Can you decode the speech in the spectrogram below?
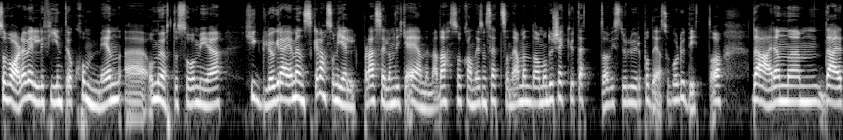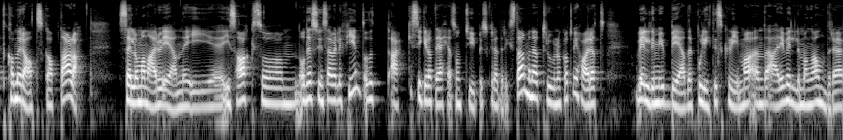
så var det veldig fint å komme inn eh, og møte så mye hyggelige og greie mennesker da, som hjelper deg selv om de ikke er enig med deg. Så kan de liksom sette seg ned, ja, men da må du sjekke ut dette, og hvis du lurer på det, så går du dit. Og det er, en, um, det er et kameratskap der, da. Selv om man er uenig i, i sak. Så, og det syns jeg er veldig fint. Og det er ikke sikkert at det er helt sånn typisk Fredrikstad, men jeg tror nok at vi har et veldig mye bedre politisk klima enn det er i veldig mange andre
